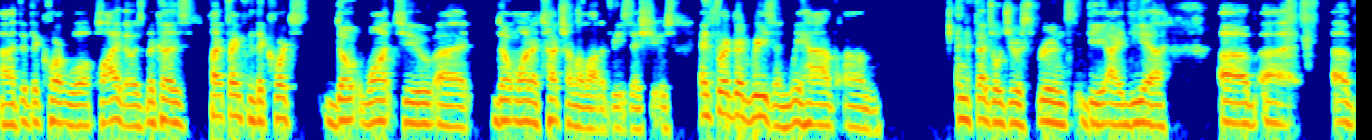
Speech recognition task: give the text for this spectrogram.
uh, that the court will apply those because, quite frankly, the courts don't want to uh, don't want to touch on a lot of these issues, and for a good reason. We have um, in the federal jurisprudence the idea of uh, of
